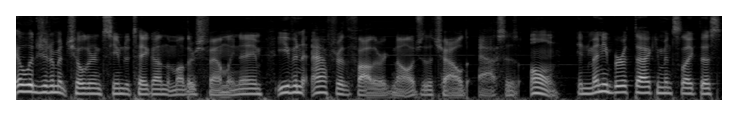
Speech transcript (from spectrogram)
illegitimate children seem to take on the mother's family name even after the father acknowledged the child as his own. In many birth documents like this,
